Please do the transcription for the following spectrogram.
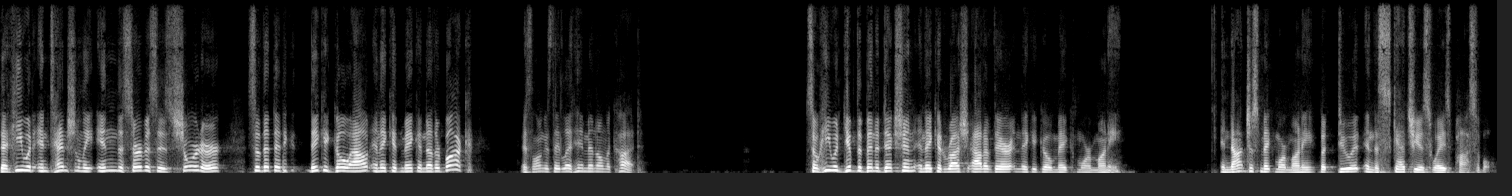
that he would intentionally end the services shorter so that they, could go out and they could make another buck as long as they let him in on the cut. So he would give the benediction and they could rush out of there and they could go make more money. And not just make more money, but do it in the sketchiest ways possible.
